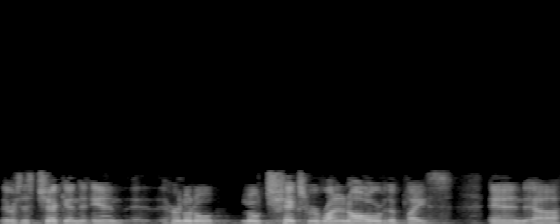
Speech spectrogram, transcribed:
there was this chicken, and her little little chicks were running all over the place. And uh,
